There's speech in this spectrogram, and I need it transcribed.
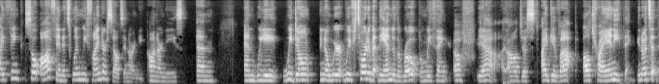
I think so often it's when we find ourselves in our knee, on our knees and and we we don't you know we're we've sort of at the end of the rope and we think oh yeah I'll just I give up. I'll try anything. You know it's a,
